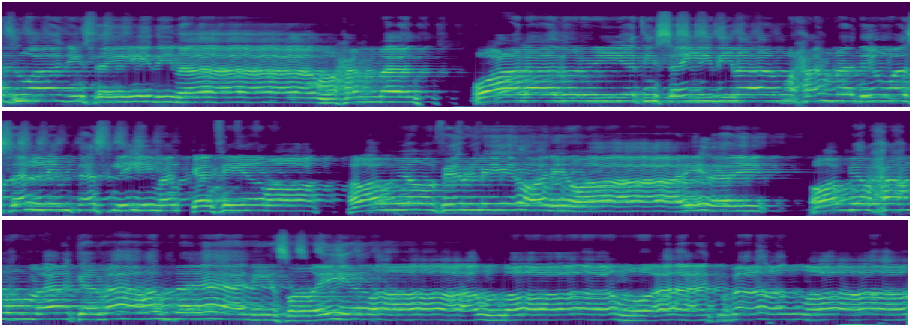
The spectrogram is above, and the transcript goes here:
أزواج سيدنا محمد وعلى ذرية سيدنا محمد وسلم تسليما كثيرا. رب اغفر لي ولوالدي. رب ارحمهما كما ربياني صغيرا. الله أكبر الله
